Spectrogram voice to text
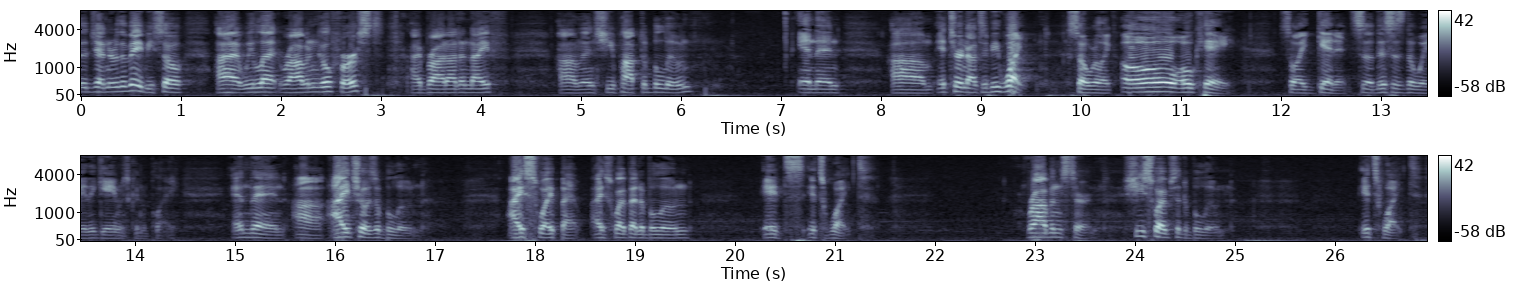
the gender of the baby. So uh, we let Robin go first. I brought out a knife, um, and she popped a balloon, and then um, it turned out to be white. So we're like, oh, okay. So I get it. So this is the way the game's gonna play. And then uh, I chose a balloon. I swipe at I swipe at a balloon. It's it's white. Robin's turn. She swipes at a balloon. It's white.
